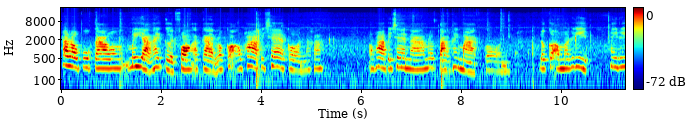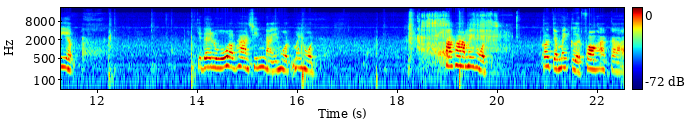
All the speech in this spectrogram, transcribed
ถ้าเราปูกาวไม่อยากให้เกิดฟองอากาศ เราก็เอาผ้าไปแช่ก่อนนะคะ เอาผ้าไปแช่น้ำแล้วตากให้หมาดก่อน แล้วก็เอามารีดให้เรียบ จะได้รู้ว่าผ้าชิ้นไหนหดไม่หด ถ้าผ้าไม่หด ก็จะไม่เกิดฟองอากาศ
